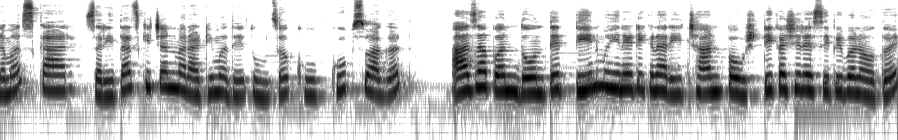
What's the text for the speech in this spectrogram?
नमस्कार. सरिताज किचन मराठीमध्ये तुमचं खूप खूप स्वागत. आज आपण दोन ते तीन महिने टिकणारी छान पौष्टिक अशी रेसिपी बनवतोय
